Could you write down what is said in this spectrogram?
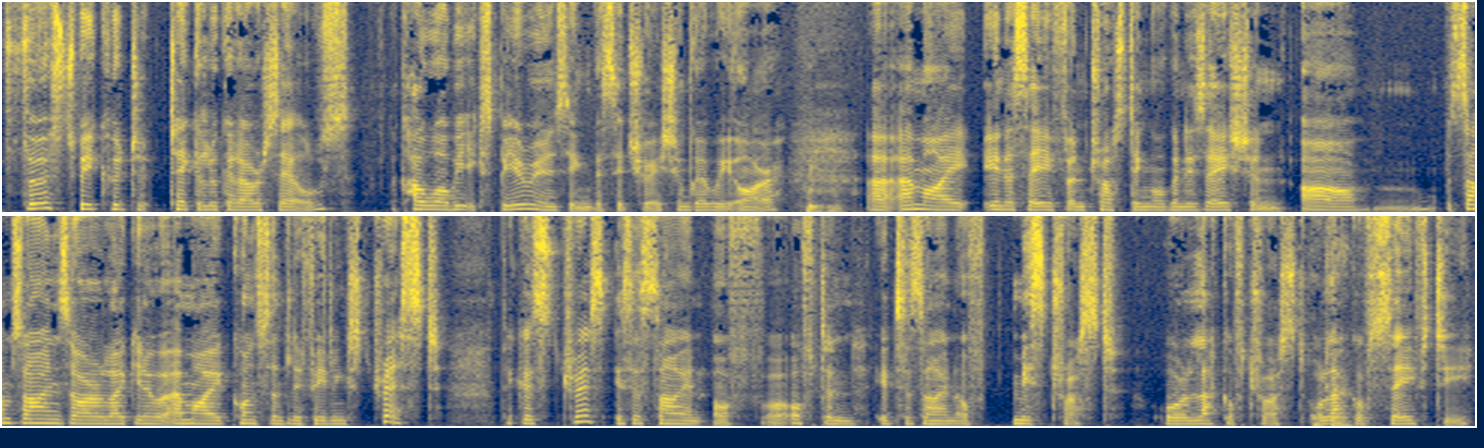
First, we could take a look at ourselves. Like how are we experiencing the situation where we are? Uh, am I in a safe and trusting organization? Uh, some signs are like, you know, am I constantly feeling stressed? Because stress is a sign of, often it's a sign of mistrust or lack of trust or okay. lack of safety.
